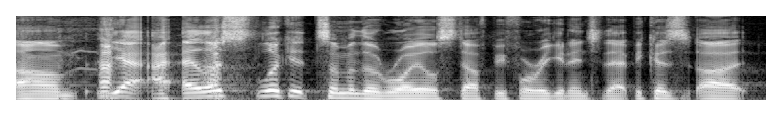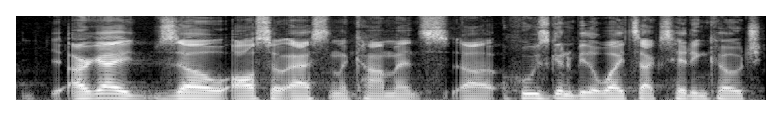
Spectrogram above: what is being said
Um, yeah, I, I, let's look at some of the Royals stuff before we get into that because uh, our guy Zoe also asked in the comments uh, who's going to be the White Sox hitting coach.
